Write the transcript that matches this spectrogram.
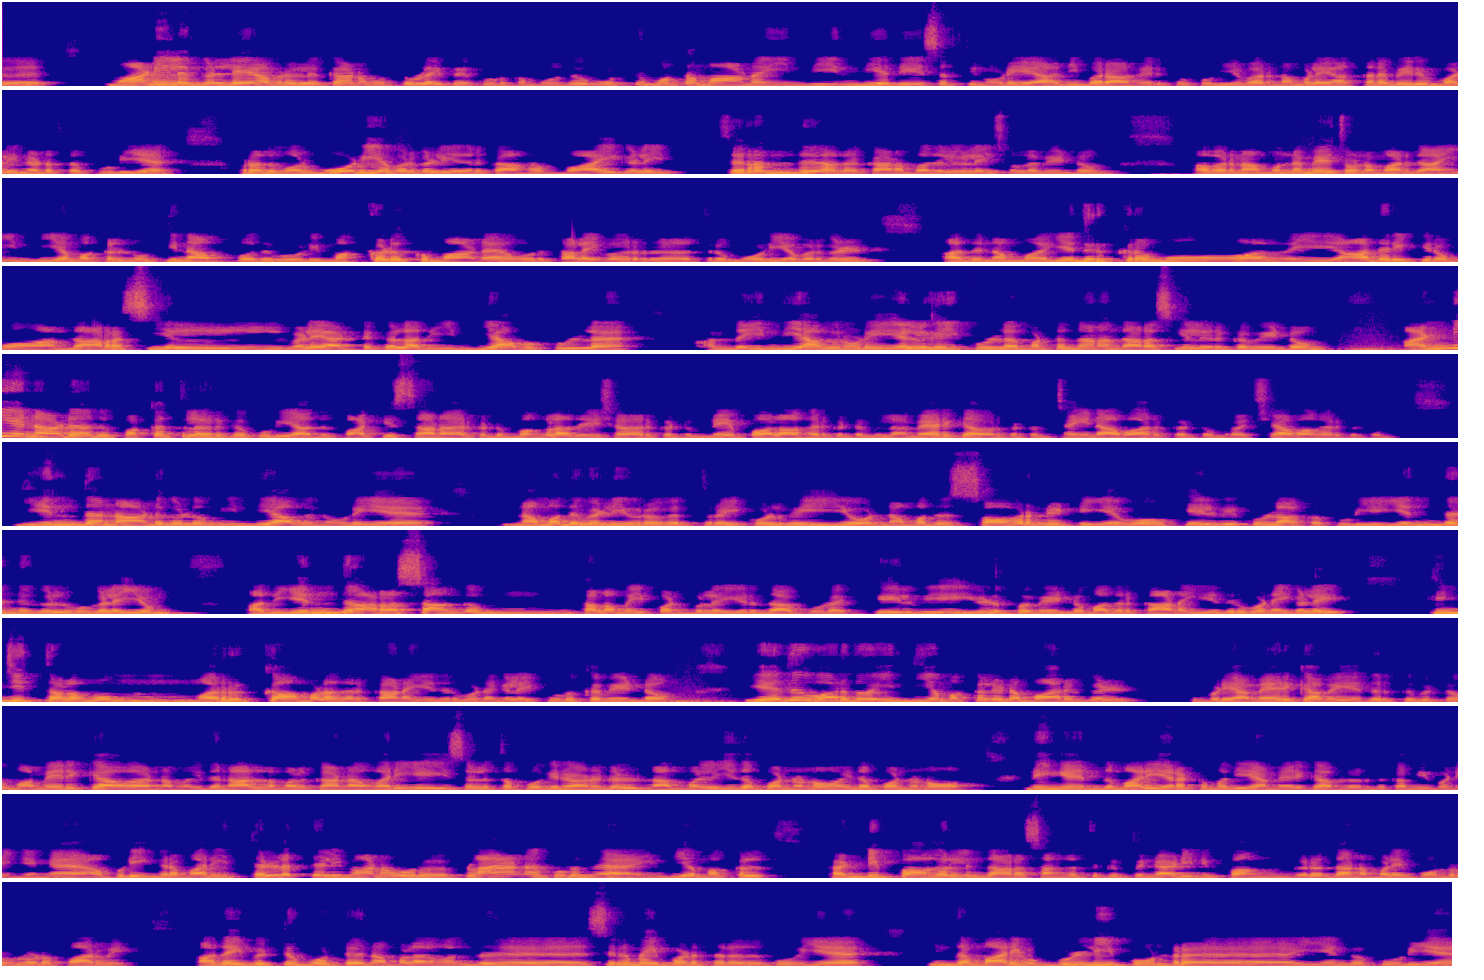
மாநிலங்களிலே அவர்களுக்கான ஒத்துழைப்பை கொடுக்கும்போது ஒட்டுமொத்தமான இந்த இந்திய தேசத்தினுடைய அதிபராக இருக்கக்கூடியவர் நம்மளை அத்தனை பேரும் வழிநடத்தக்கூடிய பிரதமர் மோடி அவர்கள் இதற்காக வாய்களை சிறந்து அதற்கான பதில்களை சொல்ல வேண்டும். அவர் நான் முன்னமே சொன்ன மாதிரி தான் இந்திய மக்கள் நூத்தி நாற்பது கோடி மக்களுக்குமான ஒரு தலைவர் திரு மோடி அவர்கள். அது நம்ம எதிர்க்கிறோமோ அதை ஆதரிக்கிறோமோ அந்த அரசியல் விளையாட்டுகள் அது இந்தியாவுக்குள்ள அந்த இந்தியாவினுடைய எல்கைக்குள்ள மட்டும்தான் அந்த அரசியல் இருக்க வேண்டும். அந்நிய நாடு அது பக்கத்துல இருக்கக்கூடிய அது பாகிஸ்தானா இருக்கட்டும் பங்களாதேஷா இருக்கட்டும் நேபாளாக இருக்கட்டும் இல்ல அமெரிக்காவா இருக்கட்டும் சைனாவா இருக்கட்டும் ரஷ்யாவாக இருக்கட்டும் எந்த நாடுகளும் இந்தியாவினுடைய நமது வெளியுறவுத்துறை கொள்கையோ நமது சாவர்னிட்டியவோ கேள்விக்குள்ளாக்கக்கூடிய எந்த நிகழ்வுகளையும் அது எந்த அரசாங்கம் தலைமை பண்புல இருந்தா கூட கேள்வியை எழுப்ப வேண்டும். அதற்கான எதிர்வினைகளை கிஞ்சித்தளவும் மறுக்காமல் அதற்கான எதிர்வினைகளை கொடுக்க வேண்டும். எது வருதோ இந்திய மக்களிடம் வாருங்கள். இப்படி அமெரிக்காவை எதிர்த்து விட்டும் அமெரிக்காவை நம்ம இதனால் நம்மளுக்கான வரியை செலுத்த போகிறார்கள். நம்ம இதை பண்ணணும் இதை பண்ணணும். நீங்க இந்த மாதிரி இறக்குமதி அமெரிக்காவிலிருந்து கம்மி பண்ணிக்கங்க. அப்படிங்கிற மாதிரி தெள்ள தெளிவான ஒரு பிளானை கொடுங்க. இந்திய மக்கள் கண்டிப்பாக இந்த அரசாங்கத்துக்கு பின்னாடி நிற்பாங்கிறது தான் நம்மளை போன்றவர்களோட பார்வை. அதை விட்டு போட்டு நம்மளை வந்து சிறுமைப்படுத்துறதுக்குரிய இந்த மாதிரி புள்ளி போன்ற இயங்கக்கூடிய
